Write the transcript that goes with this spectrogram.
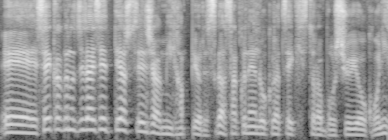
えー正確な時代設定や出演者は未発表ですが昨年6月エキストラ募集要項に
